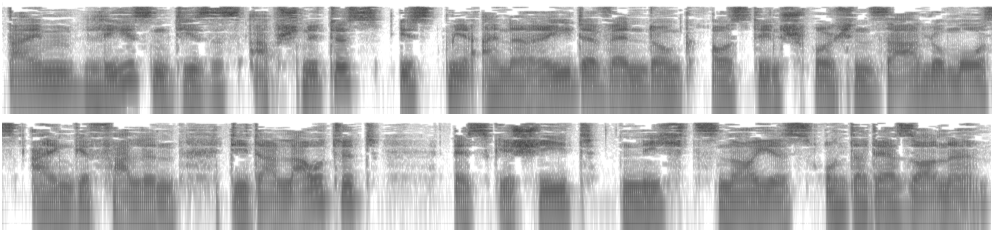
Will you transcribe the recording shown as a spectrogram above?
Beim Lesen dieses Abschnittes ist mir eine Redewendung aus den Sprüchen Salomos eingefallen, die da lautet, es geschieht nichts Neues unter der Sonne.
